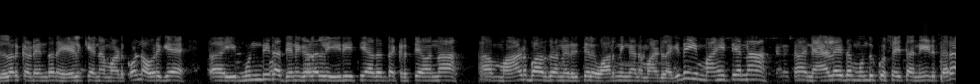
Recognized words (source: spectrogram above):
ಎಲ್ಲರ ಕಡೆಯಿಂದ ಹೇಳಿಕೆಯನ್ನ ಮಾಡ್ಕೊಂಡು ಅವರಿಗೆ ಈ ಮುಂದಿನ ದಿನಗಳಲ್ಲಿ ಈ ರೀತಿಯಾದಂತ ಕೃತ್ಯವನ್ನ ಮಾಡಬಾರ್ದು ಅನ್ನೋ ರೀತಿಯಲ್ಲಿ ವಾರ್ನಿಂಗ್ ಅನ್ನ ಮಾಡಲಾಗಿದೆ. ಈ ಮಾಹಿತಿಯನ್ನ ನ್ಯಾಯಾಲಯದ ಮುಂದಕ್ಕೂ ಸಹಿತ ನೀಡ್ತಾರೆ.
